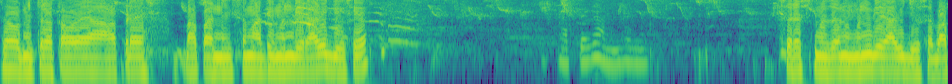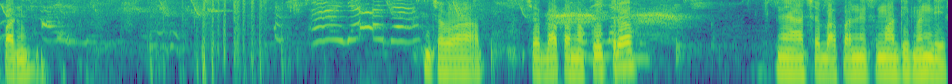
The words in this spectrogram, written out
જો મિત્રો તો હવે આપણે બાપાની સમાધિ મંદિર આવી ગયું છે. સરસ મજાનું મંદિર આવી ગયું છે બાપાનું. જો આ છે બાપાનો પુત્ર ને આ છે બાપાની સમાધિ મંદિર.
